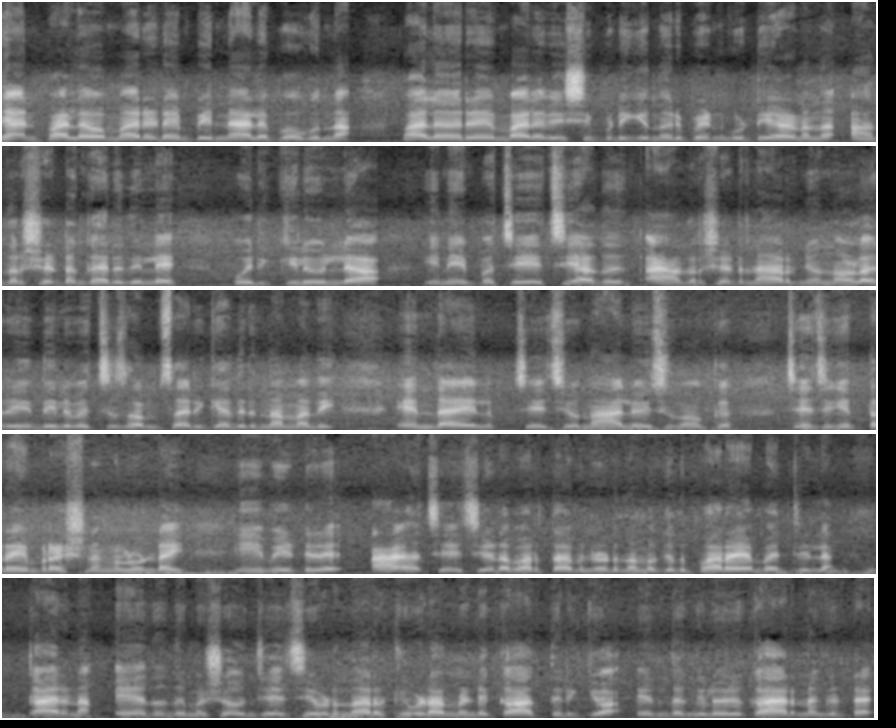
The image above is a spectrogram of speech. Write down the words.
ഞാൻ പലവന്മാരുടെയും പിന്നാലെ പോകുന്ന പലവരെയും വലവീശി പിടിക്കുന്ന ഒരു പെൺകുട്ടിയാണെന്ന് ആദർശേട്ടൻ കരുതില്ലേ? ഒരിക്കലുമില്ല. ഇനിയിപ്പോൾ ചേച്ചി അത് ആദർശേട്ടൻ അറിഞ്ഞു എന്നുള്ള രീതിയിൽ വെച്ച് സംസാരിക്കാതിരുന്നാൽ മതി. എന്തായാലും ചേച്ചി ഒന്ന് ആലോചിച്ച് നോക്ക്. ചേച്ചിക്ക് ഇത്രയും പ്രശ്നങ്ങളുണ്ടായി. ഈ വീട്ടിൽ ചേച്ചിയുടെ ഭർത്താവിനോട് നമുക്കിത് പറയാൻ പറ്റില്ല. കാരണം ഏത് നിമിഷവും ചേച്ചി ഇവിടെ നിന്ന് ഇറക്കി വിടാൻ വേണ്ടി കാത്തിരിക്കുക എന്തെങ്കിലും ഒരു കാരണം കിട്ടാൻ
